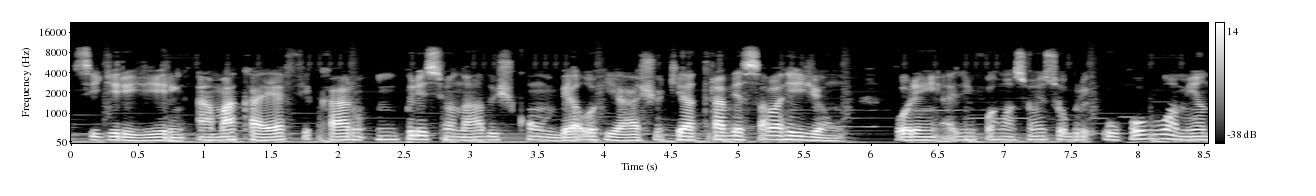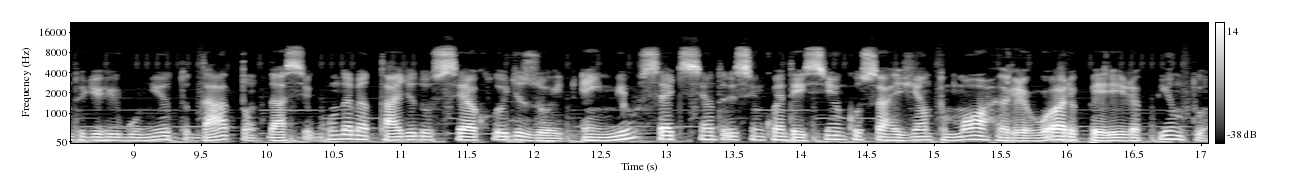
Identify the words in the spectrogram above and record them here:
se dirigirem a Macaé, ficaram impressionados com o belo riacho que atravessava a região. Porém, as informações sobre o povoamento de Rio Bonito datam da segunda metade do século XVIII. Em 1755, o sargento Mor Gregório Pereira Pinto,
